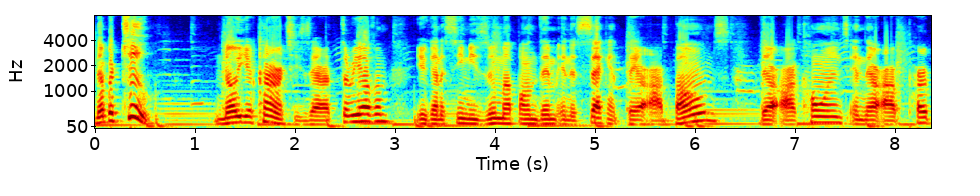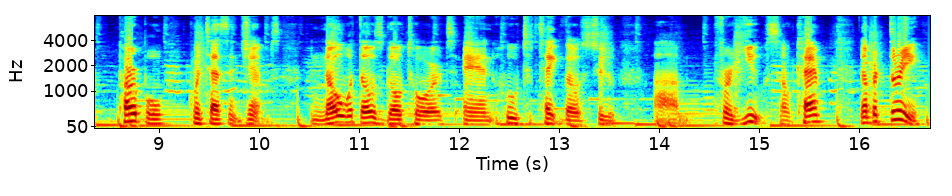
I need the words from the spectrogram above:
Number two, know your currencies. There are three of them. You're going to see me zoom up on them in a second. There are bones, there are coins, and there are pur purple quintessence gems. Know what those go towards and who to take those to um, for use. Okay. Number three,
